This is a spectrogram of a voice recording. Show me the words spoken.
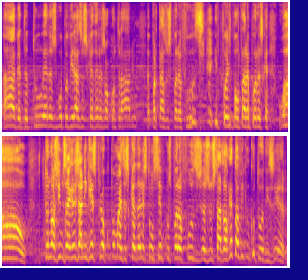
Ágata, tu eras boa para virar as cadeiras ao contrário, apertar os parafusos e depois voltar a pôr as cadeiras. Uau! Então nós vimos a igreja, ninguém se preocupa mais, as cadeiras estão sempre com os parafusos ajustados. Alguém está a ouvir aquilo que eu estou a dizer?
